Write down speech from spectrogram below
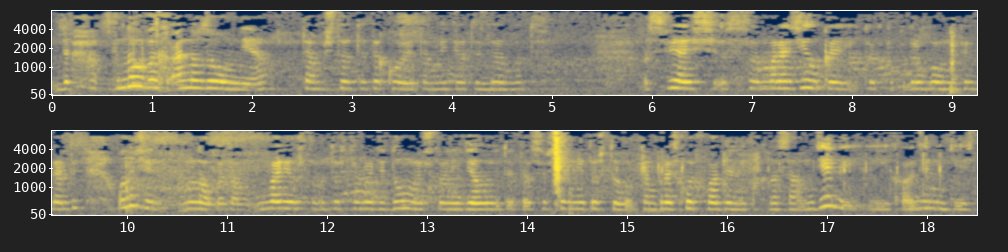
да. В новых оно заумнее. Там что-то такое, там идет это вот связь с морозилкой как-то по-другому и так далее. То есть он очень много там говорил, что то, что люди думают, что они делают, это совсем не то, что там происходит в холодильниках на самом деле. И холодильники есть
